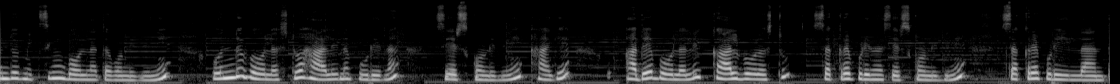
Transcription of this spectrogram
ಒಂದು ಮಿಕ್ಸಿಂಗ್ ಬೌಲ್ನ ತೊಗೊಂಡಿದ್ದೀನಿ. ಒಂದು ಬೌಲಷ್ಟು ಹಾಲಿನ ಪುಡಿನ ಸೇರಿಸ್ಕೊಂಡಿದ್ದೀನಿ. ಹಾಗೆ ಅದೇ ಬೌಲಲ್ಲಿ ಕಾಲು ಬೌಲಷ್ಟು ಸಕ್ಕರೆ ಪುಡಿನ ಸೇರಿಸ್ಕೊಂಡಿದ್ದೀನಿ. ಸಕ್ಕರೆ ಪುಡಿ ಇಲ್ಲ ಅಂತ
